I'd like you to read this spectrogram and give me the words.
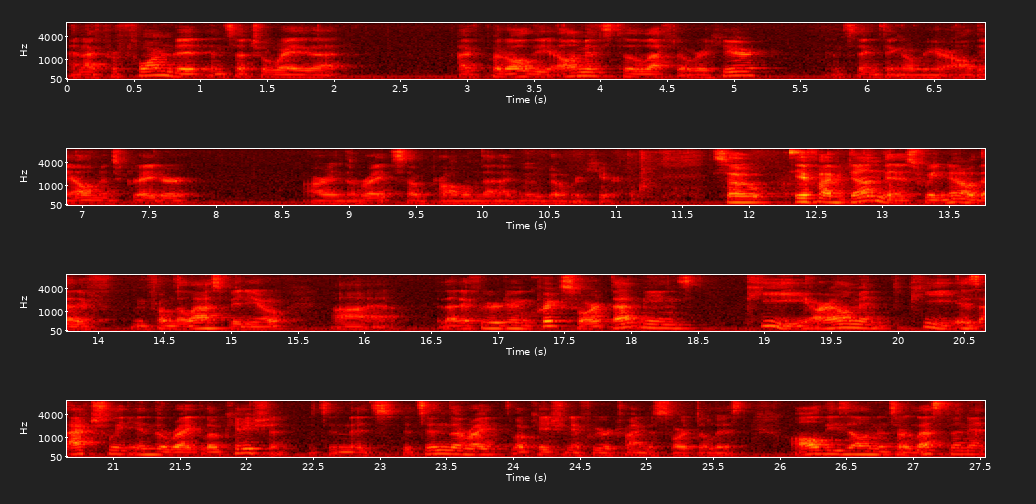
And I've performed it in such a way that I've put all the elements to the left over here, and same thing over here. All the elements greater are in the right subproblem that I've moved over here. So if I've done this, we know that if, from the last video, uh, that if we were doing quicksort, that means P, our element P, is actually in the right location. It's in, it's, it's in the right location if we were trying to sort the list. All these elements are less than it,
